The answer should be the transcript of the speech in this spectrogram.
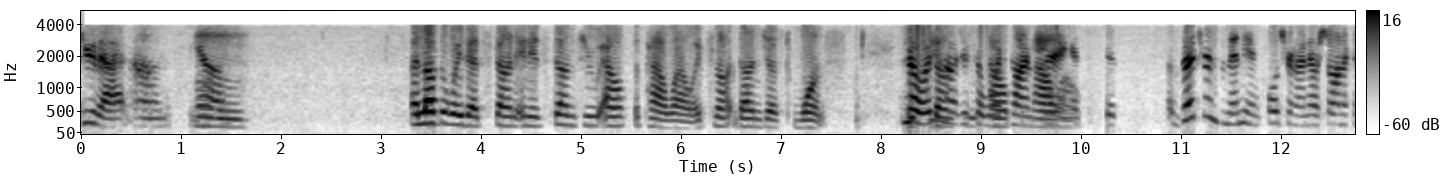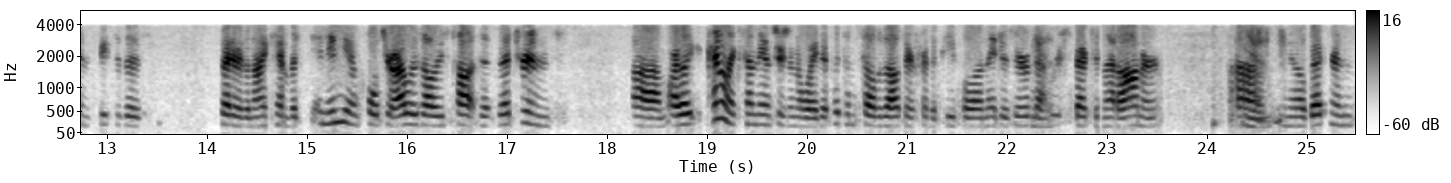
to that. Um, yeah. Mm. I love the way that's done, and it's done throughout the powwow. It's not done just once. No, it's, it's not just a one-time thing. It's, it's veterans in Indian culture, and I know Shauna can speak to this better than I can. But in Indian culture, I was always taught that veterans um, are like kind of like sun dancers in a way. They put themselves out there for the people, and they deserve Yeah. that respect and that honor. Um, Yeah. You know, veterans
